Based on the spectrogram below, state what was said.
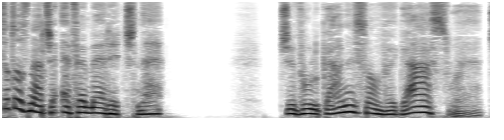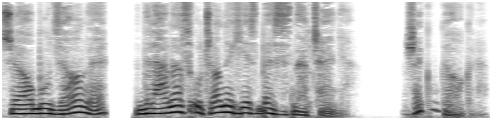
Co to znaczy efemeryczne? Czy wulkany są wygasłe, czy obudzone, dla nas uczonych jest bez znaczenia, rzekł geograf.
